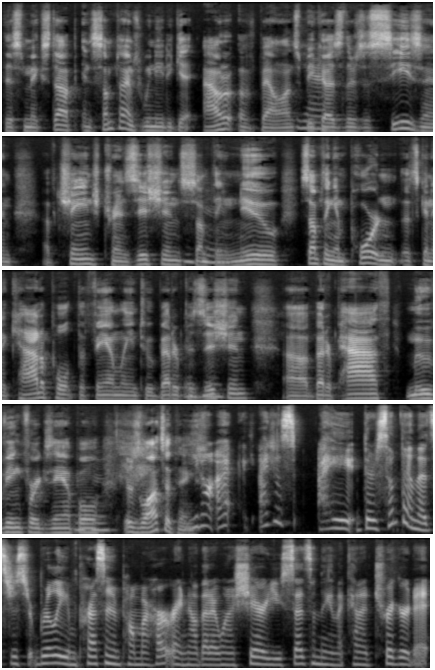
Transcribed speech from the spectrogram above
this mixed up, and sometimes we need to get out of balance Yeah. because there's a season of change, transition, Mm-hmm. something new, something important that's going to catapult the family into a better Mhm. position, uh, better path, moving, for example. There's lots of things. Mm-hmm. You know, I I just I there's something that's just really impressing upon my heart right now that I want to share. You said something that kind of triggered it.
